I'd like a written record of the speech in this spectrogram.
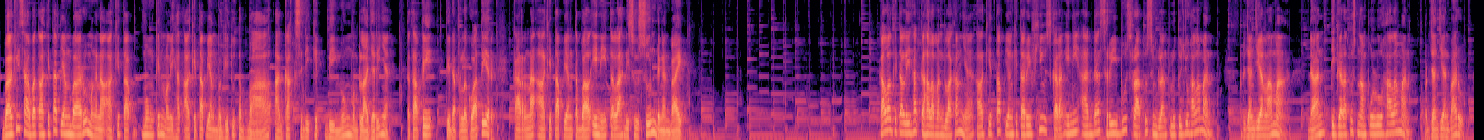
Bagi sahabat Alkitab yang baru mengenal Alkitab, mungkin melihat Alkitab yang begitu tebal agak sedikit bingung mempelajarinya. Tetapi tidak perlu khawatir, karena Alkitab yang tebal ini telah disusun dengan baik. Kalau kita lihat ke halaman belakangnya, Alkitab yang kita review sekarang ini ada 1197 halaman, perjanjian lama, dan 360 halaman, perjanjian baru.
